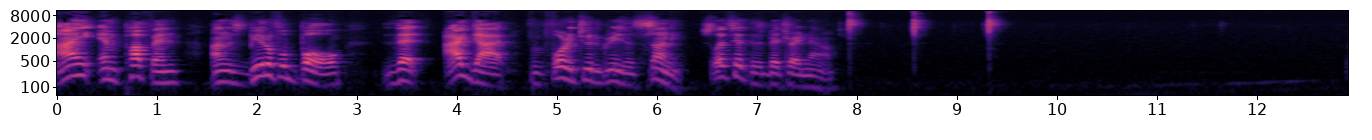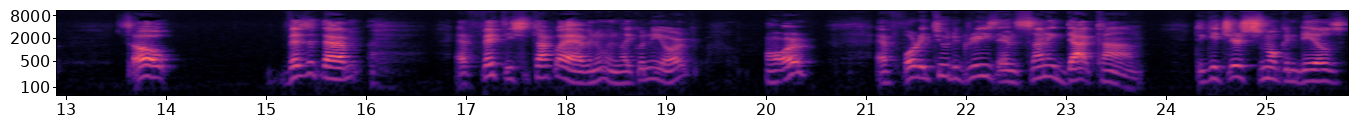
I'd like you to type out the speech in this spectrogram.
I am puffing on this beautiful bowl that I got from 42 degrees and sunny. So let's hit this bitch right now. So, visit them at 50 Chautauqua Avenue in Lakewood, New York, or at 42degreesandsunny.com to get your smoking deals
